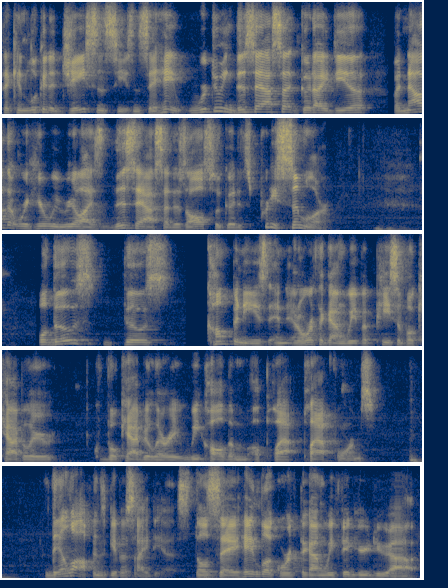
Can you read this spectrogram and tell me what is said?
that can look at adjacencies and say, hey, we're doing this asset, good idea. But now that we're here, we realize this asset is also good. It's pretty similar. Well, those those companies and at Orthogon, we have a piece of vocabulary vocabulary. We call them plat- platforms. They'll often give us ideas. They'll say, "Hey, look, Orthogon, we figured you out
